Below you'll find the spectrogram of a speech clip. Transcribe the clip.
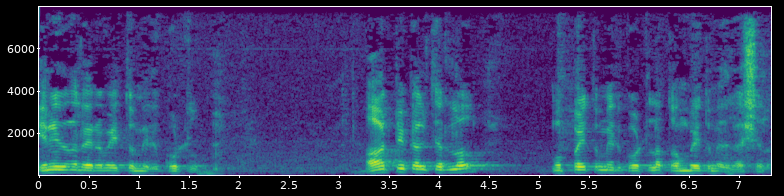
ఎనిమిది వందల ఇరవై తొమ్మిది కోట్లు. హార్టికల్చర్లో ముప్పై తొమ్మిది కోట్ల తొంభై తొమ్మిది లక్షలు.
